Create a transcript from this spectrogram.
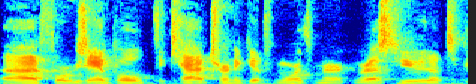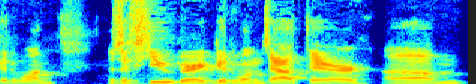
Uh, for example, the CAT tourniquet from North American Rescue, that's a good one. There's a few very good ones out there. Um,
